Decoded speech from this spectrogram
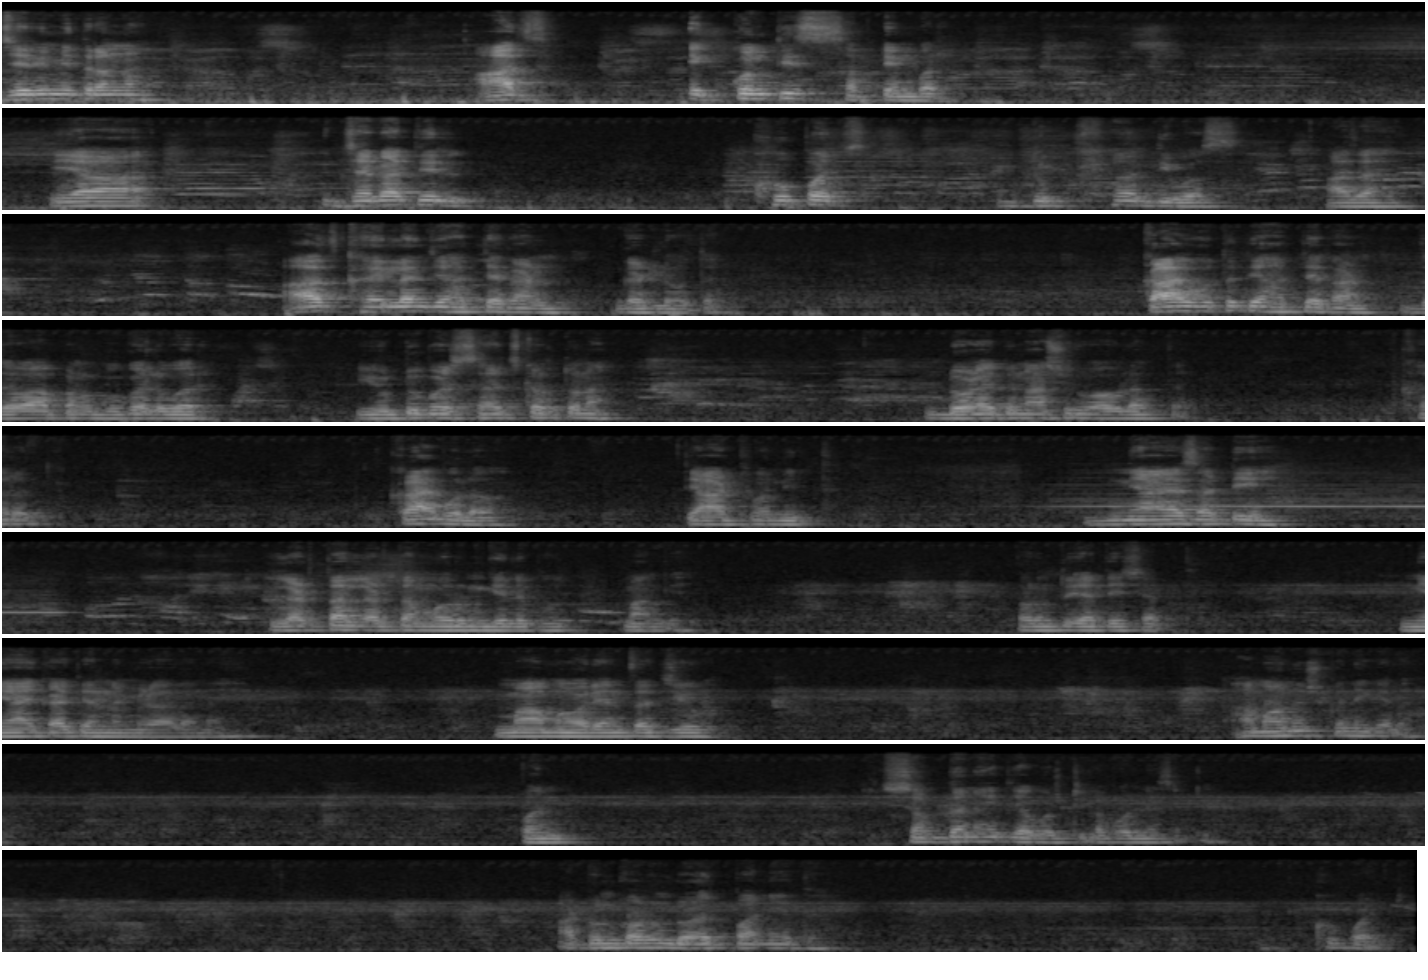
जे बी मित्रांनो आज एकोणतीस सप्टेंबर या जगातील खूपच दुःख दिवस आज आहे. आज खैरलांचे हत्याकांड घडलं होतं. काय होतं ते हत्याकांड? जेव्हा आपण गुगलवर यूट्यूबवर सर्च करतो ना डोळ्यातून अश्रू लागतात खरंच काय बोलावं? त्या आठवणीत न्यायासाठी लढता लढता मरून गेले भूत मागे. परंतु या देशात न्याय काय त्यांना मिळाला नाही. मामावऱ्यांचा जीव हा मानुषपणे गेला. पण शब्द नाहीत या गोष्टीला बोलण्यासाठी. आठवण काढून डोळ्यात पाणी येतं. खूप वाईट.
